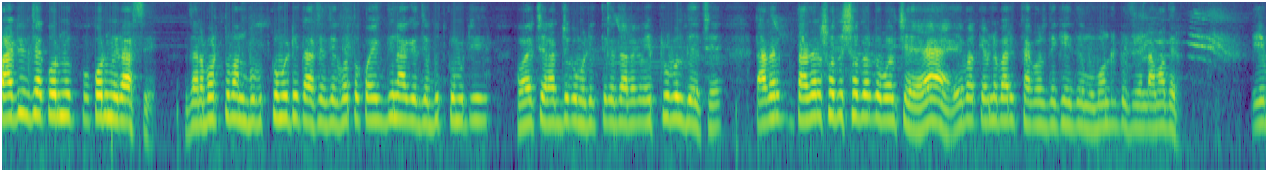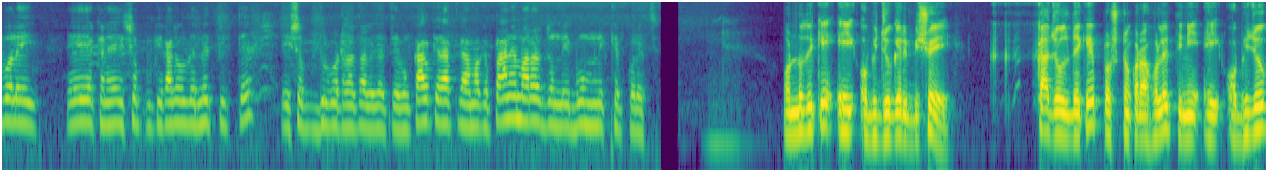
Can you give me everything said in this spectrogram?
পার্টির যে কর্মী, কর্মীরা আছে, যারা বর্তমান বুথ কমিটিতে আছে, যে গত কয়েকদিন আগে যে বুথ কমিটি হয়েছে, রাজ্য কমিটির থেকে যারা এপ্রুভাল দিয়েছে, তাদের তাদের সদস্যদেরকে বলছে হ্যাঁ এবার কেমনে বাড়ির থাকস দেখিয়ে দেবো, মন্ডল প্রেসিডেন্ট আমাদের। এই বলেই, এই এখানে এইসব কাজলদের নেতৃত্বে এইসব দুর্ঘটনা চালিয়ে যাচ্ছে এবং কালকে রাত্রে আমাকে প্রাণে মারার জন্য এই বুম নিক্ষেপ করেছে। অন্যদিকে এই অভিযোগের বিষয়ে কাজল দেখে প্রশ্ন করা হলে তিনি এই অভিযোগ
